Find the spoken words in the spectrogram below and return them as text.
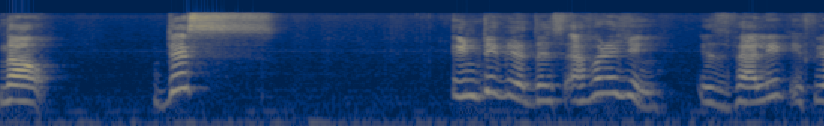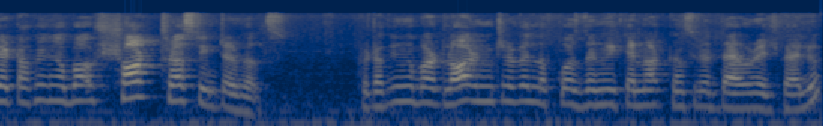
Now, this integrate this averaging is valid if we are talking about short thrust intervals. If we are talking about long interval of course, then we cannot consider the average value.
